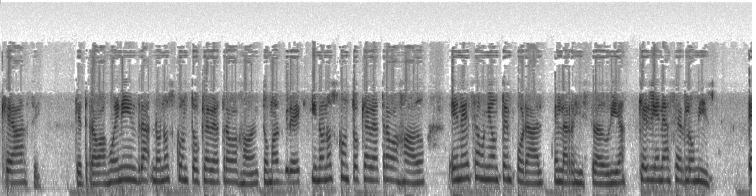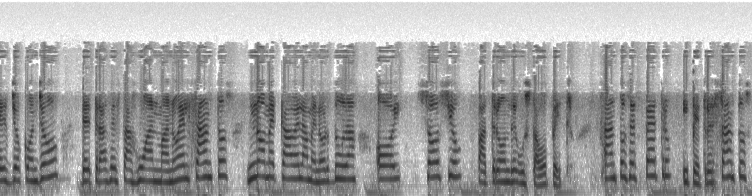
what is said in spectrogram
que hace que trabajó en Indra, no nos contó que había trabajado en Thomas Gregg y no nos contó que había trabajado en esa unión temporal en la registraduría que viene a hacer lo mismo. Es yo con yo, detrás está Juan Manuel Santos, no me cabe la menor duda, hoy socio, patrón de Gustavo Petro. Santos es Petro y Petro es Santos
